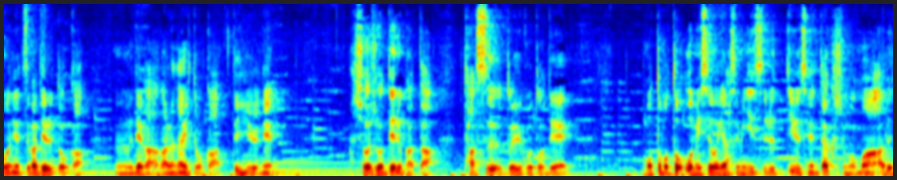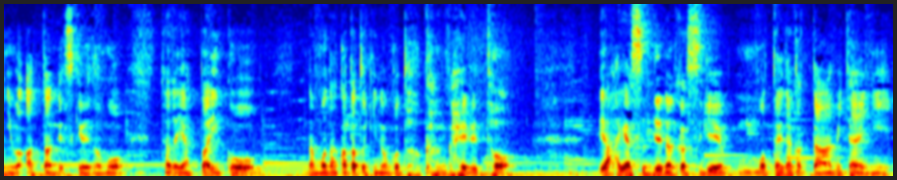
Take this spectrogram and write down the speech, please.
高熱が出るとか腕が上がらないとかっていうね症状出る方多数ということでもともとお店を休みにするっていう選択肢もまああるにはあったんですけれどもただやっぱりこう何もなかった時のことを考えるといや休んでなんかすげえもったいなかったみたいに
